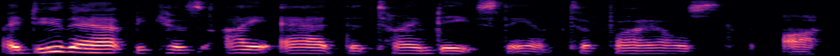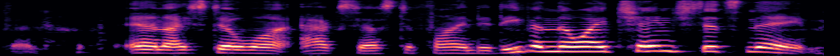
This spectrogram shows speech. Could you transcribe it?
I do that because I add the time date stamp to files often and I still want access to find it even though I changed its name.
